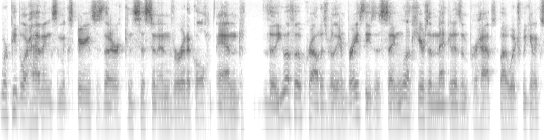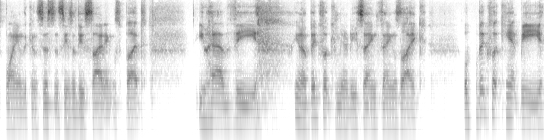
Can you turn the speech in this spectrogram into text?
where people are having some experiences that are consistent and veridical. And the UFO crowd has really embraced these as saying, look, here's a mechanism perhaps by which we can explain the consistencies of these sightings. But you have the, you know, Bigfoot community saying things like, well, Bigfoot can't be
